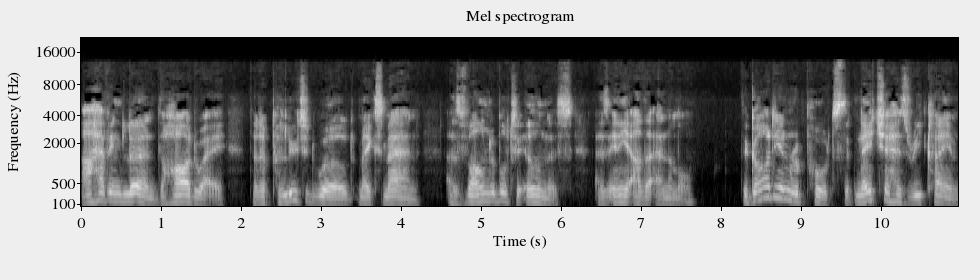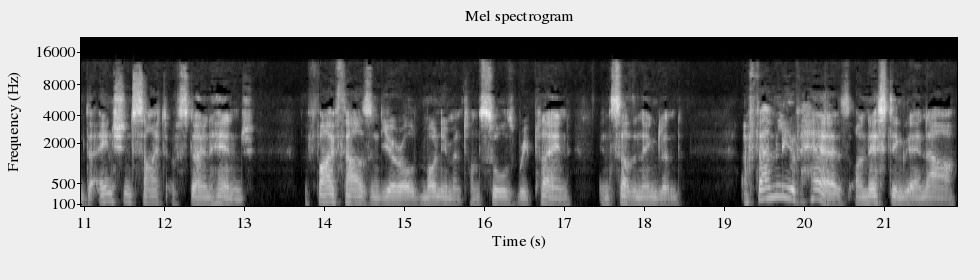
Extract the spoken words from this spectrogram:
our having learned the hard way that a polluted world makes man as vulnerable to illness as any other animal. The Guardian reports that nature has reclaimed the ancient site of Stonehenge the 5,000 year old monument on Salisbury Plain in southern England. A family of hares are nesting there now,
